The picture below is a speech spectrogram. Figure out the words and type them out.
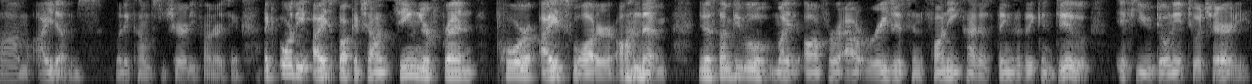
um, items when it comes to charity fundraising. Like, or the ice bucket challenge, seeing your friend pour ice water on them. You know, some people might offer outrageous and funny kind of things that they can do if you donate to a charity.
